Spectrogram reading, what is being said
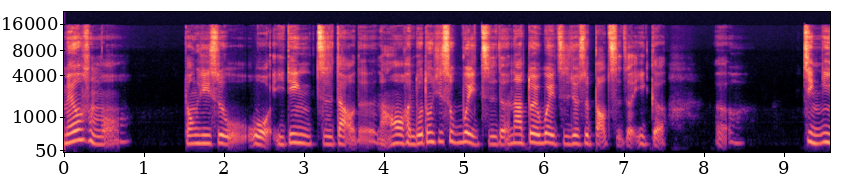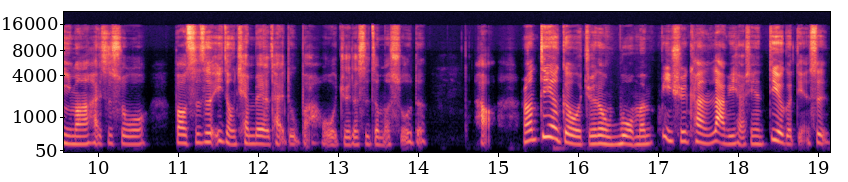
没有什么东西是我我一定知道的，然后很多东西是未知的。那对未知就是保持着一个呃敬意吗？还是说保持着一种谦卑的态度吧？我觉得是这么说的。好，然后第二个，我觉得我们必须看蜡笔小新的第二个点是，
